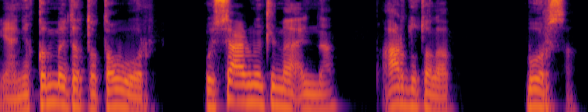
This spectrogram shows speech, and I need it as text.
يعني قمة التطور والسعر مثل ما قلنا عرض وطلب بورصة.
